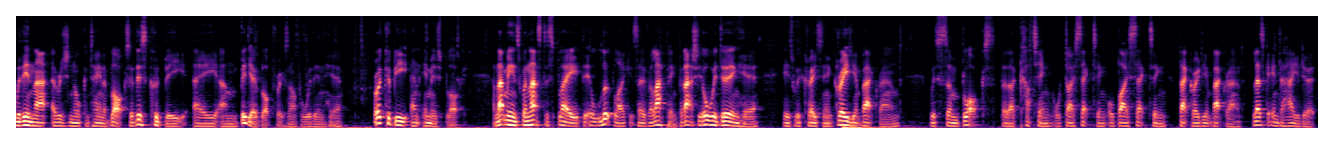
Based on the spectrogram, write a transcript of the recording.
within that original container block. So this could be a um, video block, for example, within here, or it could be an image block. And that means when that's displayed, it'll look like it's overlapping. But actually all we're doing here is we're creating a gradient background with some blocks that are cutting or dissecting or bisecting that gradient background. Let's get into how you do it.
